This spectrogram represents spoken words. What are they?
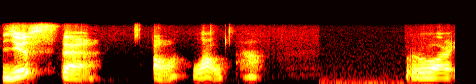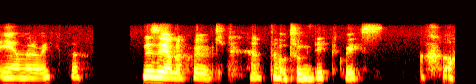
Just det! Ja, wow. Det var Emil och Viktor. Det är så jävla sjukt att de tog ditt quiz.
